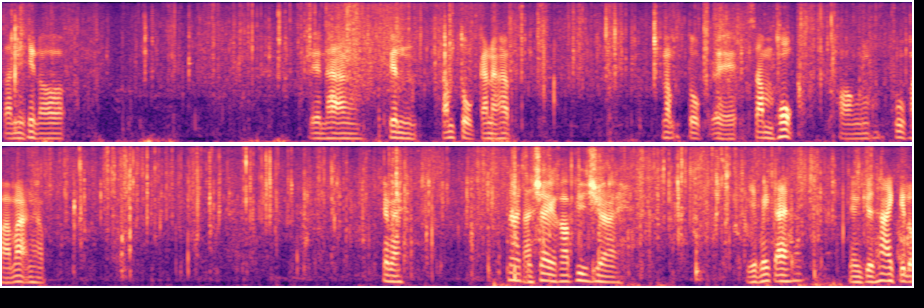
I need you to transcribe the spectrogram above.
ตอนนี้เรา เดินทางขึ้นน้ำตกกันนะครับ น้ำตกเอ่อซัมหกของภูผาม่านครับ ใช่ไหมน่าจะใช่ครับพี่ชายอีกไม่ไกลครับ 1.5 กิโล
